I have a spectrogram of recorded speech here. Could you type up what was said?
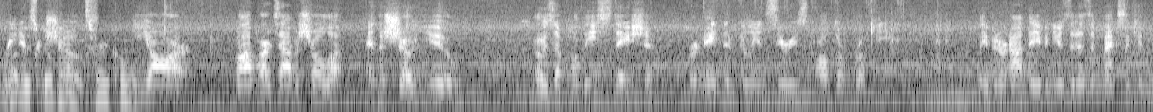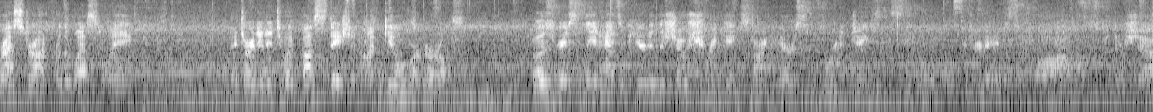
three Love different shows. It's very cool. ER, Bob Hearts Abishola, and the show You. It was a police station for Nathan Fillion series called The Rookie. Believe it or not, they even used it as a Mexican restaurant for the West Wing. They turned it into a bus station on Gilmore Girls. Most recently, it has appeared in the show Shrinking, starring Harrison Ford and Jason Segel. They turned it into some law offices for their show.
